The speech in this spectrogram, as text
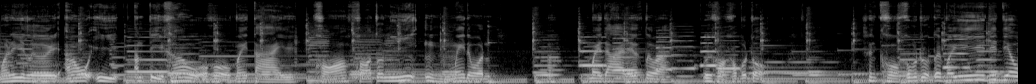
มานี่เลย เอาอีก อันติเข้า โอ้โห ไม่ตาย ขอ ขอตัวนี้ อืไม่โดน ไม่ได้เลยสักตัวอุ้ยขอคาบุโตะ ฉันขอคาบุโตะได้ไหมนิดเดียว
